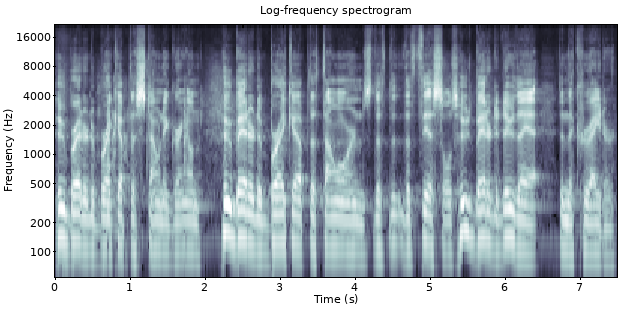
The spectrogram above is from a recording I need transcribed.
Who better to break up the stony ground? Who better to break up the thorns, the, the, the thistles? Who's better to do that than the creator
